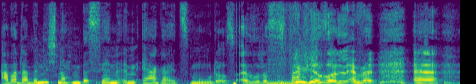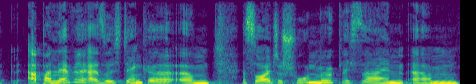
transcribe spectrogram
Aber da bin ich noch ein bisschen im Ehrgeizmodus. Also das mhm. ist bei mir so Level, äh, Upper Level. Also ich denke, ähm, es sollte schon möglich sein, ähm,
